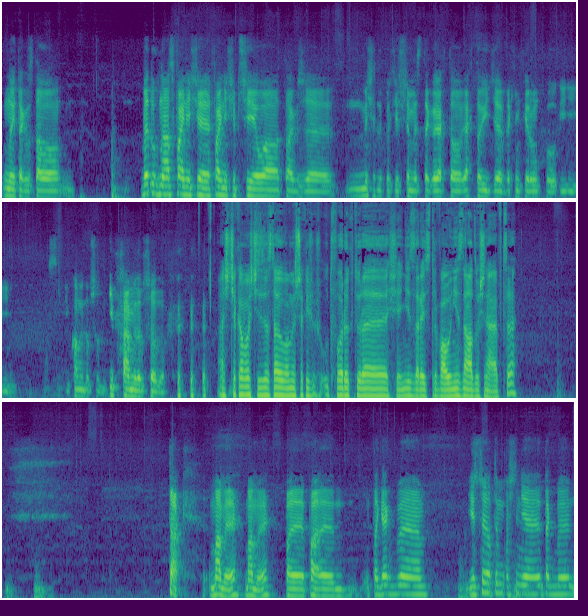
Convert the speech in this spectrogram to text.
No i tak zostało. Według nas fajnie się, fajnie się przyjęła, także my się tylko cieszymy z tego, jak to, jak to idzie, w jakim kierunku i, I pchamy do przodu. i pchamy do przodu. A z ciekawości zostały wam jeszcze jakieś utwory, które się nie zarejestrowały, nie znalazły się na epce? Tak, mamy, mamy. Pa, pa, tak jakby jeszcze o tym właśnie nie, tak by,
